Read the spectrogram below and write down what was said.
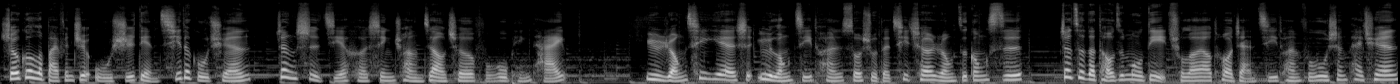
收购了百分之五十点七的股权，正式结合新创轿车服务平台。玉荣企业是玉龙集团所属的汽车融资公司。这次的投资目的，除了要拓展集团服务生态圈，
